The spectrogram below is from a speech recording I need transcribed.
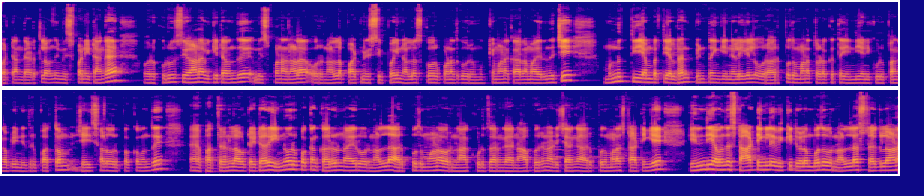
பட் அந்த இடத்துல வந்து மிஸ் பண்ணிட்டாங்க. ஒரு குரூசியலான விக்கெட்டை வந்து மிஸ் பண்ணதுனால ஒரு நல்ல பார்ட்னர்ஷிப் போய் நல்ல ஸ்கோர் போனதுக்கு ஒரு முக்கியமான காரணமாக இருந்துச்சு. முந்நூற்றி எண்பத்தி ஏழு ரன் பின்தங்கிய நிலையில் ஒரு அற்புதமான தொடக்கத்தை இந்திய அணி கொடுப்பாங்க அப்படின்னு எதிர்பார்த்தோம். ஜெய்சால் ஒரு பக்கம் வந்து பத்து ரனில் அவுட் ஆகிட்டார் இன்னொரு பக்கம் கருண் நாயர் ஒரு நல்ல அற்புதமான ஒரு நாக் கொடுத்தாருங்க. நாற்பது ரன் அடிச்சாருங்க. அற்புதமான ஸ்டார்டிங்கே இந்தியா வந்து ஸ்டார்டிங்லேயே விக்கெட் விழும்போது ஒரு நல்ல ஸ்ட்ரகிளான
